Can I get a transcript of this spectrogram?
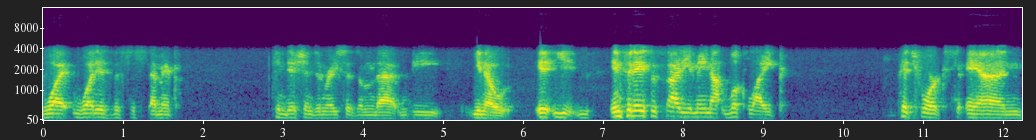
what what is the systemic conditions and racism that we you know it, you, in today's society it may not look like pitchforks and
